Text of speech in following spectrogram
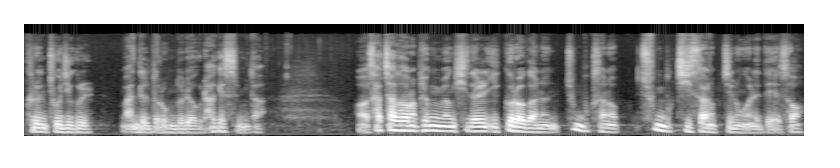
그런 조직을 만들도록 노력을 하겠습니다. 어, 4차 산업혁명 시대를 이끌어가는 충북산업, 충북지산업진흥원에 대해서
